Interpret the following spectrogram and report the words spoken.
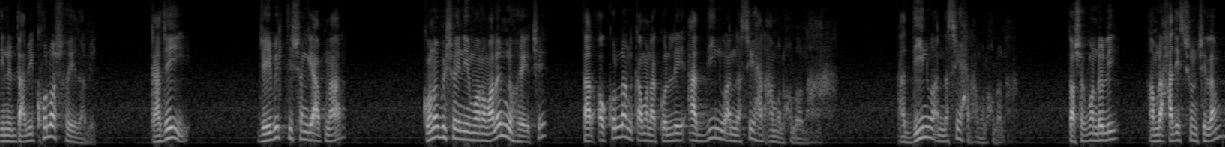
দিনের দাবি খোলস হয়ে যাবে। কাজেই যেই ব্যক্তির সঙ্গে আপনার কোনো বিষয় নিয়ে মনোমালিন্য হয়েছে, তার অকল্যাণ কামনা করলে আর দিন ও নাসিহার আমল হলো না। আর দিন ও নাসিহার আমল হলো না। দর্শক মণ্ডলী, আমরা হাদিস শুনছিলাম,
